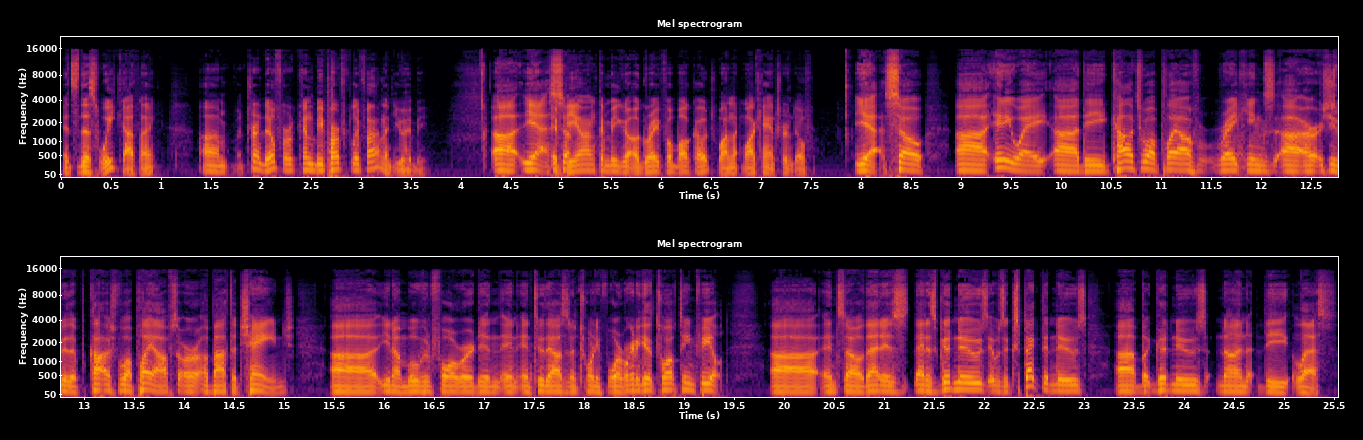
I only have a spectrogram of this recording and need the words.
It's this week, I think. Um, Trent Dilfer can be perfectly fine at UAB. Uh, yeah. If so- Deion can be a great football coach, why, not, why can't Trent Dilfer? Yeah. So uh, anyway, uh, the college football playoff rankings, uh, or excuse me, the college football playoffs are about to change. Uh, you know, moving forward in, in, in 2024, we're going to get a 12 team field, uh, and so that is that is good news. It was expected news, uh, but good news nonetheless.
